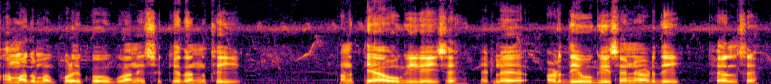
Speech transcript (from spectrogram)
આમાં તો મગફળી કોઈ ઉગવાની શક્યતા નથી. પણ ત્યાં ઉગી ગઈ છે, એટલે અડધી ઉગી છે ને અડધી ફેલ છે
